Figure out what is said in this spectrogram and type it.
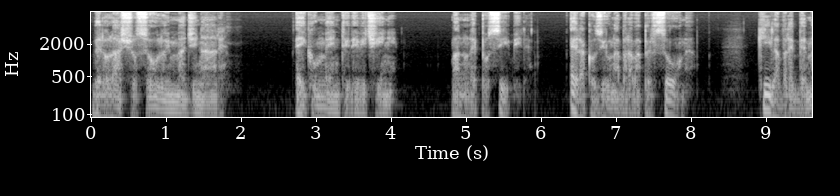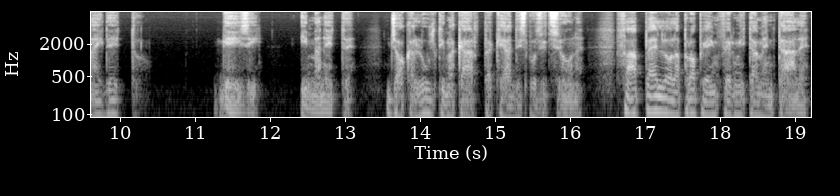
ve lo lascio solo immaginare. E i commenti dei vicini. Ma non è possibile. Era così una brava persona. Chi l'avrebbe mai detto? Gacy, in manette, gioca l'ultima carta che ha a disposizione, fa appello alla propria infermità mentale,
